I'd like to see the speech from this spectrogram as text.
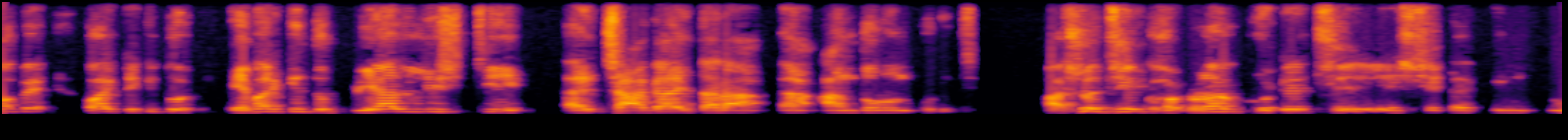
হবে, কয়েকটি। কিন্তু এবার কিন্তু বিয়াল্লিশটি জায়গায় তারা আন্দোলন করেছে। আসলে যে ঘটনা ঘটেছে সেটা কিন্তু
